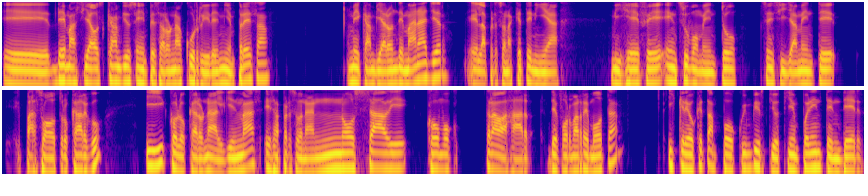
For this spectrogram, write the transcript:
eh, demasiados cambios empezaron a ocurrir en mi empresa. Me cambiaron de manager. Eh, la persona que tenía mi jefe en su momento sencillamente pasó a otro cargo y colocaron a alguien más. Esa persona no sabe cómo trabajar de forma remota y creo que tampoco invirtió tiempo en entender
